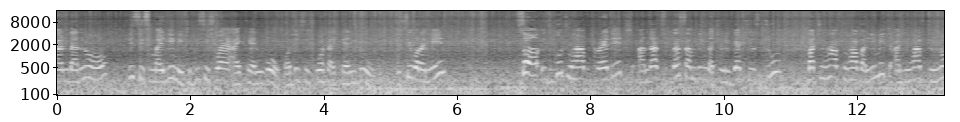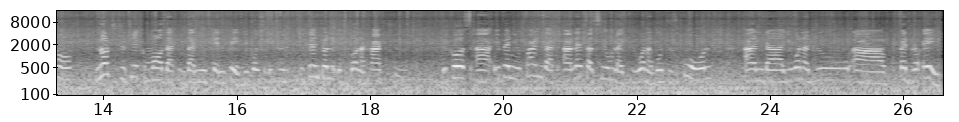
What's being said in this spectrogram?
and uh, know this is my limit, this is where I can go, or this is what I can do. You see what I mean? So it's good to have credit, and that's that's something that you will get used to. But you have to have a limit, and you have to know not to take more that than you can pay because it will eventually it's gonna hurt you. Because uh, even you find that uh, let's assume like you want to go to school and uh, you want to do uh, federal aid.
